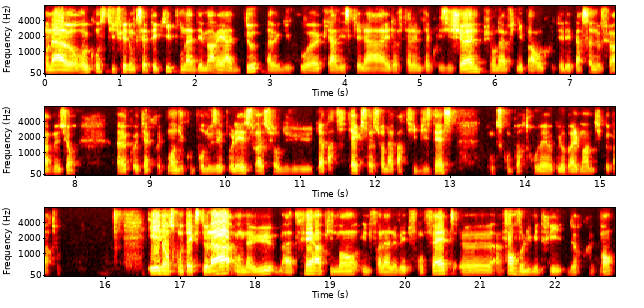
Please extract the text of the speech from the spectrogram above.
On a euh, reconstitué donc cette équipe. On a démarré à deux avec du coup euh, Claire Lys qui est la Head of Talent Acquisition. Puis on a fini par recruter des personnes au fur et à mesure euh, côté recrutement du coup pour nous épauler, soit sur du, de la partie tech, soit sur de la partie business. Donc ce qu'on peut retrouver globalement un petit peu partout. Et dans ce contexte-là, on a eu bah, très rapidement, une fois la levée de fonds faite, euh, un fort volumétrie de recrutement,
